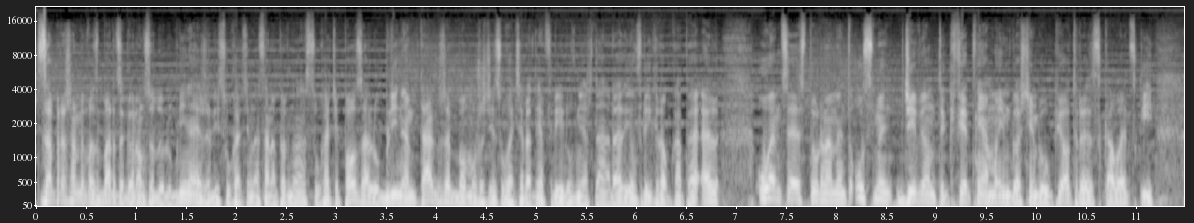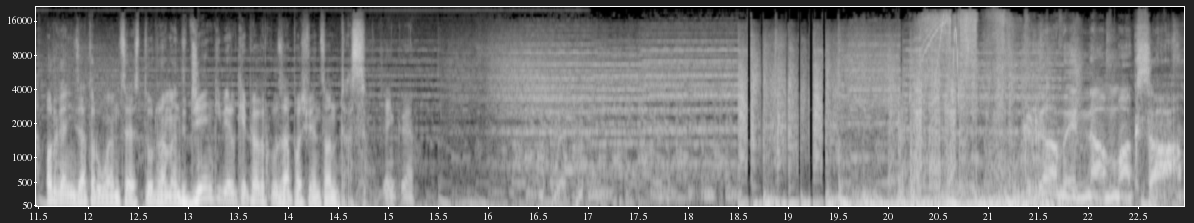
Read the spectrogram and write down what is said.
Zapraszamy Was bardzo gorąco do Lublina. Jeżeli słuchacie nas, a na pewno nas słuchacie poza Lublinem także, bo możecie słuchać Radia Free również na radiofree.pl. UMCS Tournament 8-9 kwietnia. Moim gościem był Piotr Skałecki, organizator UMCS Tournament. Dzięki wielkie Piotrku za poświęcony czas. Dziękuję. Gramy na maksa.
